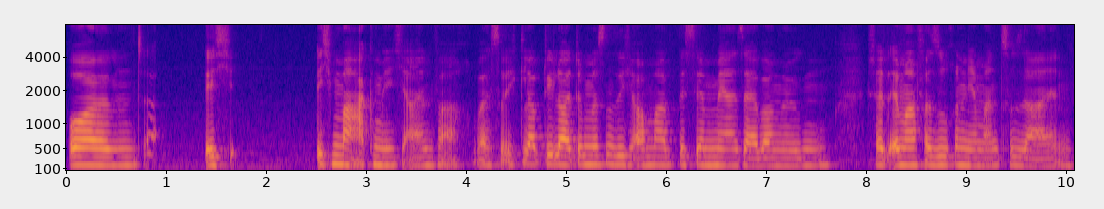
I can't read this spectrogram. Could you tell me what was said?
Und ich, ich mag mich einfach. Weißt du, ich glaube, die Leute müssen sich auch mal ein bisschen mehr selber mögen, statt immer versuchen, jemand zu sein.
